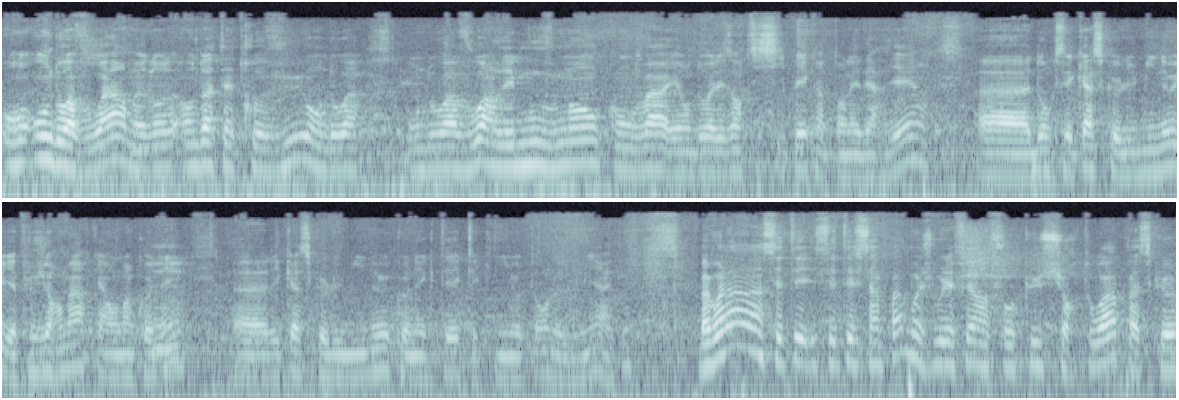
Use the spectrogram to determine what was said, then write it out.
on, doit voir, mais on doit être vu, on doit, on doit voir les mouvements qu'on va et on doit les anticiper quand on est derrière. Euh, donc ces casques lumineux, il y a plusieurs marques, hein, on en connaît. Mhm. Euh, les casques lumineux connectés avec les clignotants, la lumière et tout. Ben voilà, c'était sympa. Moi, je voulais faire un focus sur toi parce que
